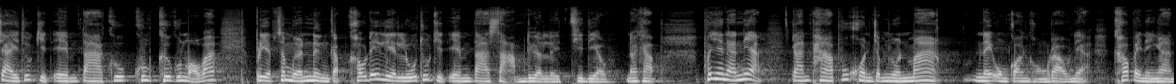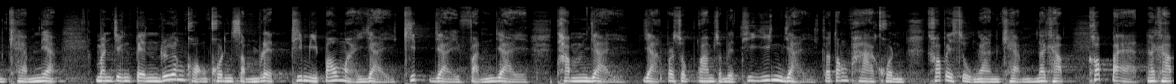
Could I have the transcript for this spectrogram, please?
ใจธุรกิจเอมตาคือคือคุณหมอว่าเปรียบเสมือนหนึ่งกับเขาได้เรียนรู้ธุรกิจเอมตา 3 เดือนเลยทีเดียวนะครับเพราะฉะนั้นเนี่ยการพาผู้คนจำนวนมาก ในองค์กรของเราเนี่ยเข้าไปในงานแคมป์เนี่ยมันจึงเป็นเรื่องของคนสำเร็จที่มีเป้าหมายใหญ่ คิดใหญ่ฝันใหญ่ทำใหญ่ อยากประสบความสำเร็จที่ยิ่งใหญ่ ก็ต้องพาคนเข้าไปสู่งานแคมป์นะครับ ข้อ8นะครับ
